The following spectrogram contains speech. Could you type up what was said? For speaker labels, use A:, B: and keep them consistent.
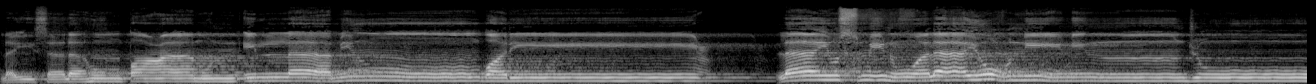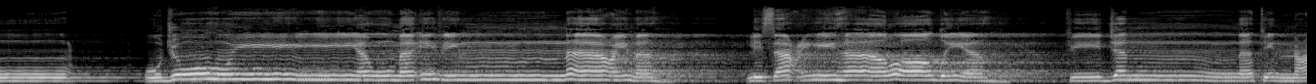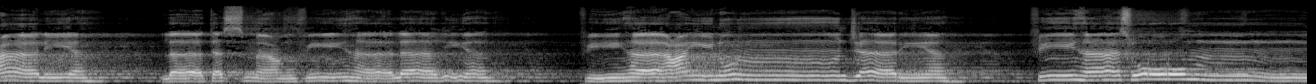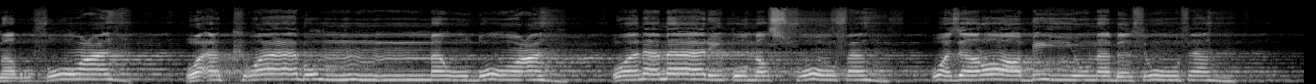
A: ليس لهم طعام إلا من ضريع. لا يسمن ولا يغني من جوع. وجوه يومئذ ناعمة لسعيها راضية في جنة عالية. لا تسمع فيها لاغية فيها عين جارية فيها سرر مرفوعة وأكواب موضوعة ونمارق مصفوفة وزرابي مبثوثة.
